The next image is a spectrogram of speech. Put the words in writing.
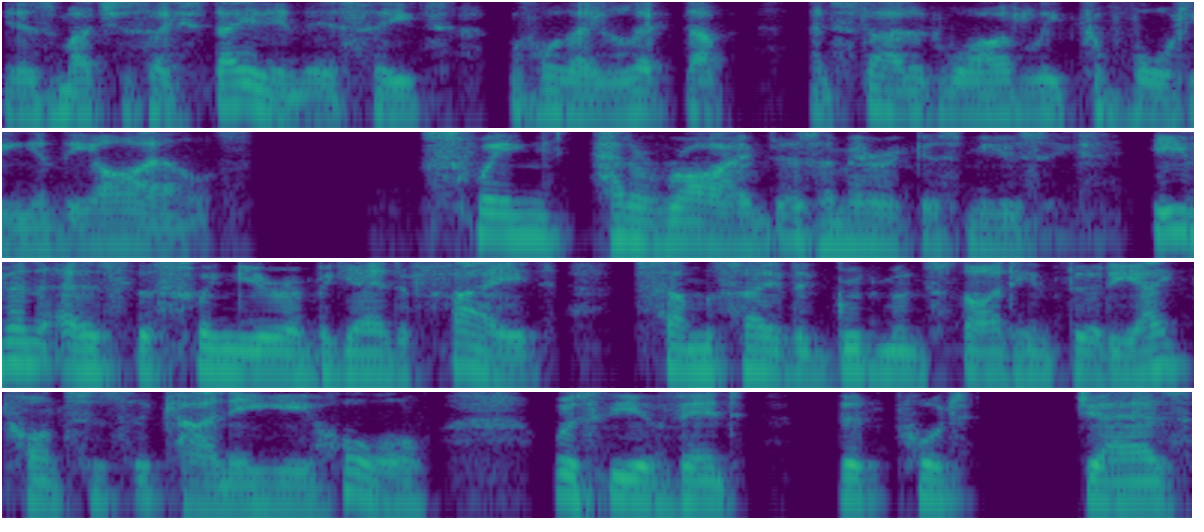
inasmuch as they stayed in their seats before they leapt up and started wildly cavorting in the aisles. Swing had arrived as America's music. Even as the swing era began to fade, some say that Goodman's 1938 concerts at Carnegie Hall was the event that put jazz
